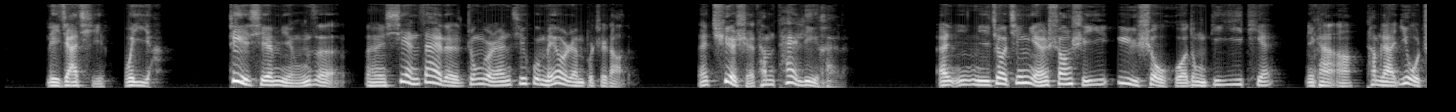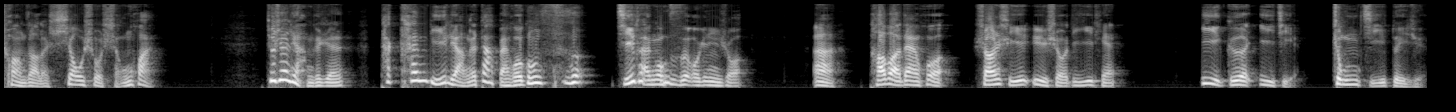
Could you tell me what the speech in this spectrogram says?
李佳琦、薇娅，这些名字，嗯，现在的中国人几乎没有人不知道的。哎，确实他们太厉害了。哎，你你就今年双十一预售活动第一天，你看啊，他们俩又创造了销售神话。就这两个人。它堪比两个大百货公司、集团公司。我跟你说，啊，淘宝带货双十一预售第一天，一哥一姐终极对决，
